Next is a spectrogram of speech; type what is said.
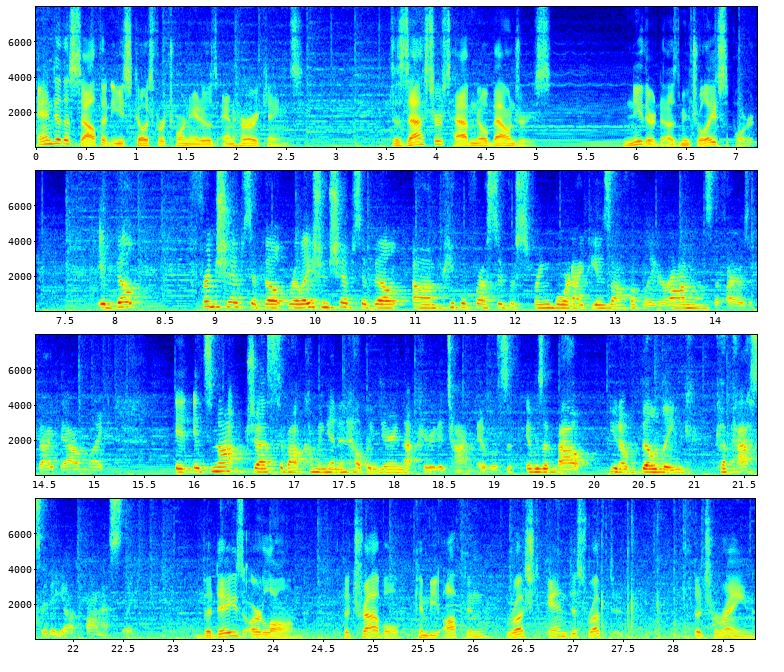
and to the south and east coast for tornadoes and hurricanes. Disasters have no boundaries. Neither does mutual aid support. It built friendships, it built relationships, it built um, people for us to springboard ideas off of later on once the fires have died down. Like it, it's not just about coming in and helping during that period of time. It was it was about you know building capacity. Honestly, the days are long. The travel can be often rushed and disrupted. The terrain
